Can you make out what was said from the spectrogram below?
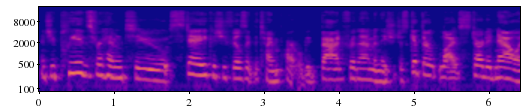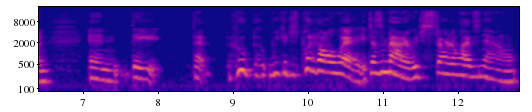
And she pleads for him to stay because she feels like the time apart will be bad for them, and they should just get their lives started now. And and they that who we could just put it all away. It doesn't matter. We just start our lives now.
